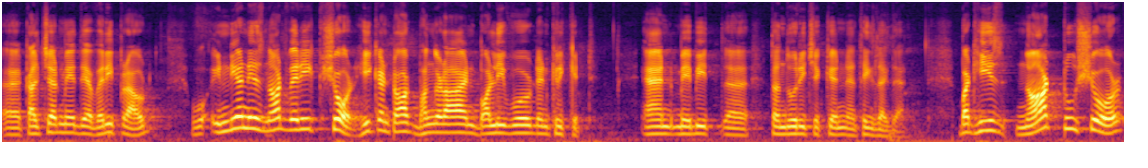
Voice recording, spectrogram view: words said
uh, culture they are very proud. Indian is not very sure. He can talk Bhangra and Bollywood and cricket and maybe uh, tandoori chicken and things like that. But he is not too sure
